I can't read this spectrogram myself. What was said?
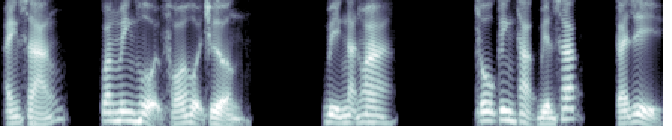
ánh sáng quang minh hội phó hội trưởng. Bị ngạn hoa. Tô kinh thạc biến sắc, cái gì?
